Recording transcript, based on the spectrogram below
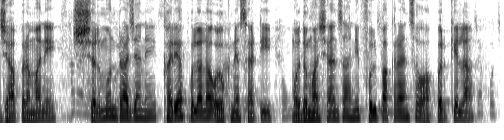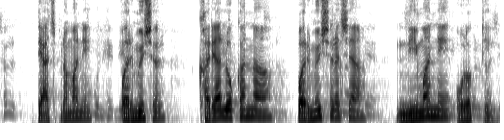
ज्याप्रमाणे शलमोन राजाने खऱ्या फुलाला ओळखण्यासाठी मधमाशांचा आणि फुलपाखरांचा वापर केला त्याचप्रमाणे परमेश्वर खऱ्या लोकांना परमेश्वराच्या नियमाने ओळखतील.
